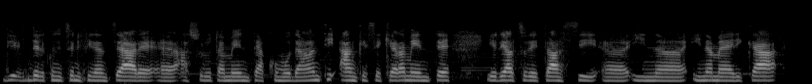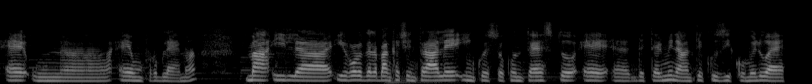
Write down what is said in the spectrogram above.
di, delle condizioni finanziarie eh, assolutamente accomodanti, anche se chiaramente il rialzo dei tassi in, in, America è un, è un problema ma il, il, ruolo della Banca Centrale in questo contesto è eh, determinante, così come lo è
